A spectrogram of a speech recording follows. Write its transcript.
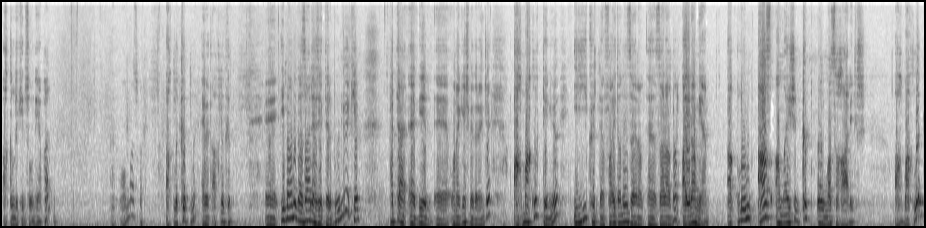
Akıllı kimse onu yapar mı? Ha, Olmaz mı? Aklı kıt mı? Evet aklı kıt. Ee, İmam-ı Gazali Hazretleri buyuruyor ki hatta e, bir e, ona geçmeden önce ahmaklık deniyor. İyi kötüden faydalı zarar, e, zarardan ayıramayan aklın az anlayışın kıt olması halidir. Ahmaklık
